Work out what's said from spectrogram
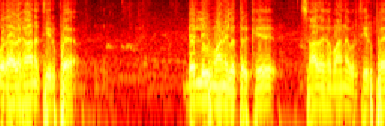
ஒரு அழகான தீர்ப்பை டெல்லி மாநிலத்திற்கு சாதகமான ஒரு தீர்ப்பை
